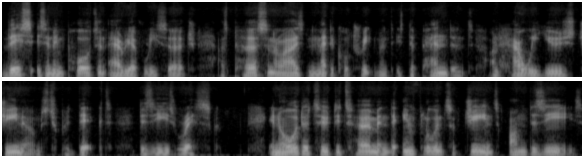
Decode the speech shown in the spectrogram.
This is an important area of research as personalized medical treatment is dependent on how we use genomes to predict disease risk. In order to determine the influence of genes on disease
